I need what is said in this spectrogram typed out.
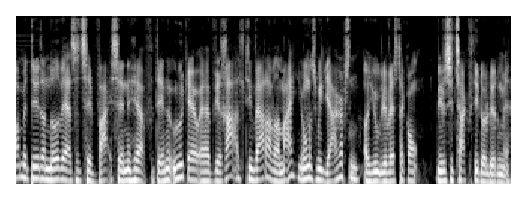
Og med det, der nåede vi altså til vejs ende her for denne udgave af Viral. Din vært har været mig, Jonas Emil Jacobsen og Julie Vestergaard. Vi vil sige tak, fordi du har lyttet med.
